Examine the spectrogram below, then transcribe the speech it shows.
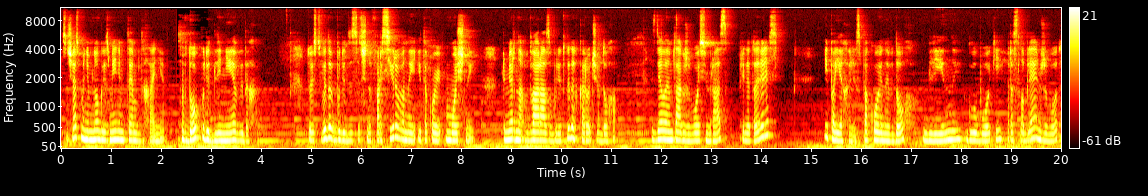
Сейчас мы немного изменим темп дыхания. Вдох будет длиннее выдоха. То есть выдох будет достаточно форсированный и такой мощный. Примерно в два раза будет выдох короче вдоха. Сделаем также 8 раз. Приготовились? И поехали. Спокойный вдох, длинный, глубокий. Расслабляем живот.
